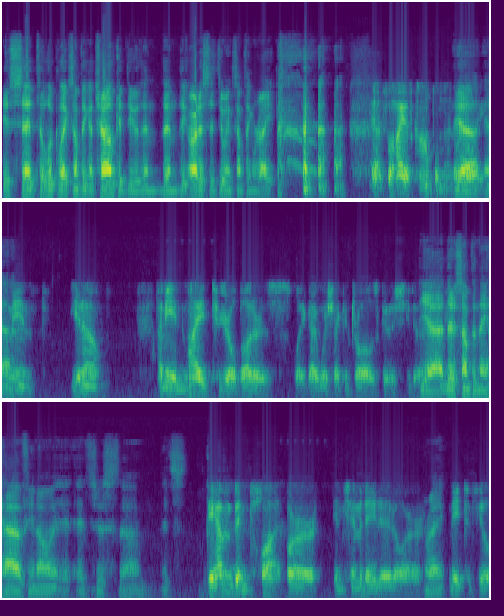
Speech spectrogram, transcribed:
is said to look like something a child could do, then then the artist is doing something right. Yeah, it's the highest compliment. Yeah, really. yeah. I mean, you know, I mean, my two-year-old daughter is like, I wish I could draw as good as she does. yeah, there's something they have. You know, it, it's just, um, it's they haven't been taught or intimidated or right. made to feel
